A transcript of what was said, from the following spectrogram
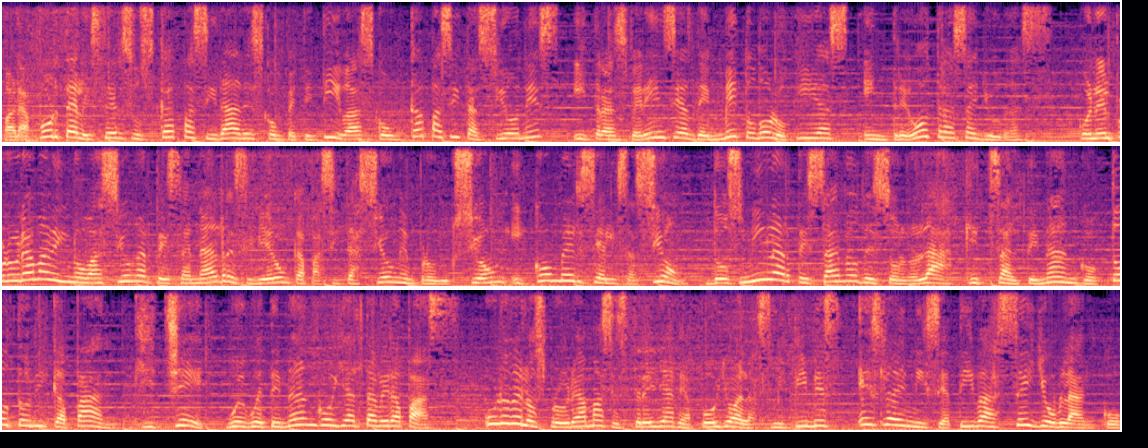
para fortalecer sus capacidades competitivas con capacitaciones y transferencias de metodologías, entre otras ayudas. Con el programa de innovación artesanal recibieron capacitación en producción y comercialización. 2.000 artesanos de Sololá, Quetzaltenango, Totonicapán, Quiché, Huehuetenango y Alta Verapaz. Uno de los programas estrella de apoyo a las MIPIMES es la iniciativa Sello Blanco,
